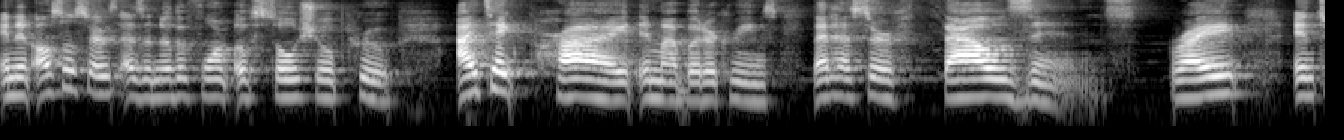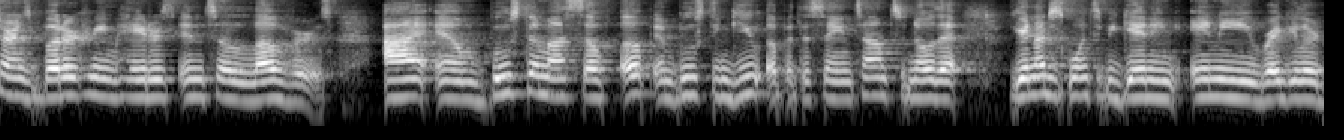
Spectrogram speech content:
And it also serves as another form of social proof. I take pride in my buttercreams that has served thousands right? And turns buttercream haters into lovers. I am boosting myself up and boosting you up at the same time to know that you're not just going to be getting any regular,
